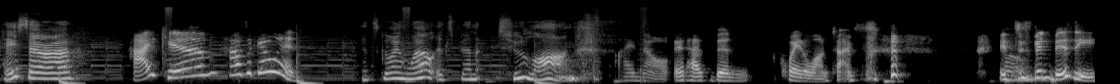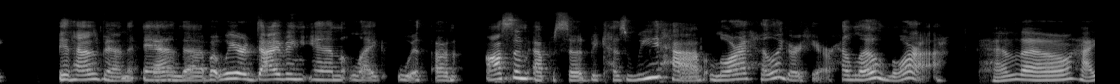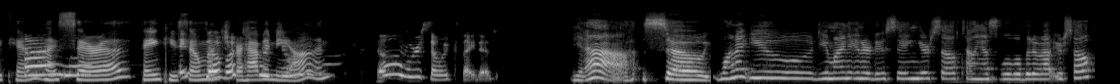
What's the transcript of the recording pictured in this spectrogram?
Hey, Sarah. Hi, Kim. How's it going? It's going well. It's been too long. I know it has been quite a long time. it's Um, just been busy. It has been. And, uh, but we are diving in like with an awesome episode because we have Laura Hilliger here. Hello, Laura. Hello. Hi, Kim. Hi, Hi, Sarah. Thank you Thanks so much, for having me joining on. Oh, we're so excited. Yeah. So why don't you, do you mind introducing yourself, telling us a little bit about yourself?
